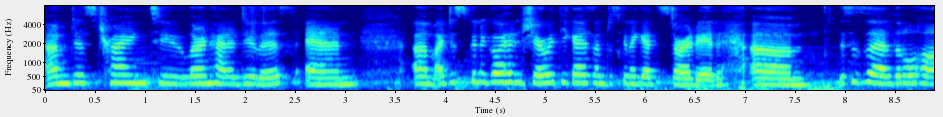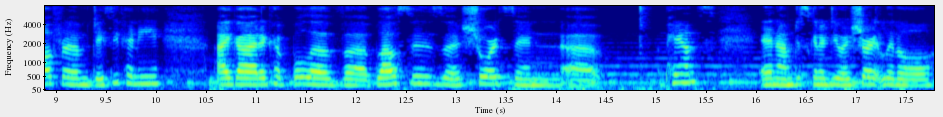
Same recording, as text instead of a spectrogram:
I'm just trying to learn how to do this and um, I'm just gonna go ahead and share with you guys. I'm just gonna get started. Um, this is a little haul from JCPenney. I got a couple of uh, blouses, uh, shorts, and uh, pants, and I'm just gonna do a short little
